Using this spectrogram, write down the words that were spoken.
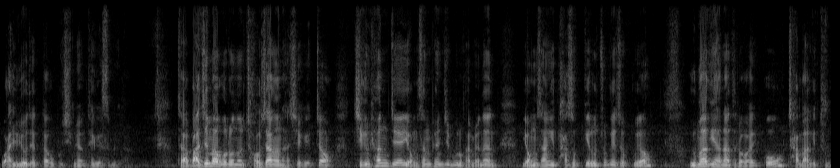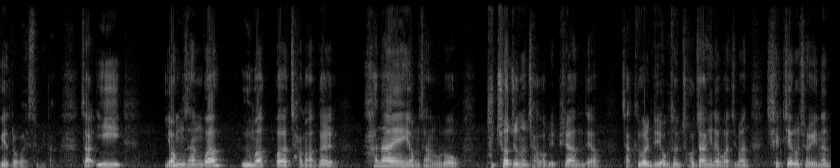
완료됐다고 보시면 되겠습니다. 자, 마지막으로는 저장은 하셔야겠죠? 지금 현재 영상 편집으로 가면은 영상이 다섯 개로 쪼개졌고요. 음악이 하나 들어가 있고 자막이 두 개 들어가 있습니다. 자, 이 영상과 음악과 자막을 하나의 영상으로 붙여주는 작업이 필요한데요. 자, 그걸 이제 여기선 저장이라고 하지만 실제로 저희는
